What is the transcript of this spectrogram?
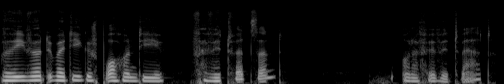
Wie wird über die gesprochen, die verwitwet sind oder verwitwert?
